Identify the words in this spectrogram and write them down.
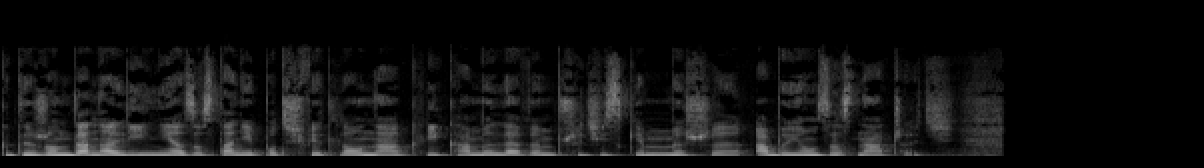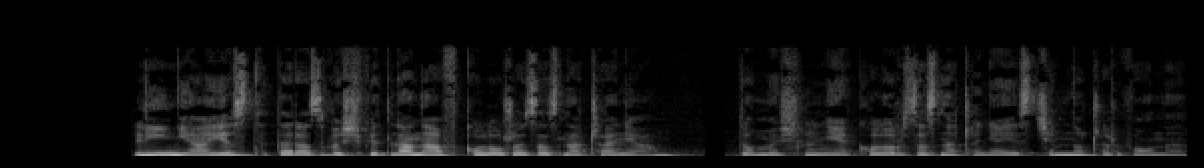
Gdy żądana linia zostanie podświetlona, klikamy lewym przyciskiem myszy, aby ją zaznaczyć. Linia jest teraz wyświetlana w kolorze zaznaczenia. Domyślnie kolor zaznaczenia jest ciemnoczerwony.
